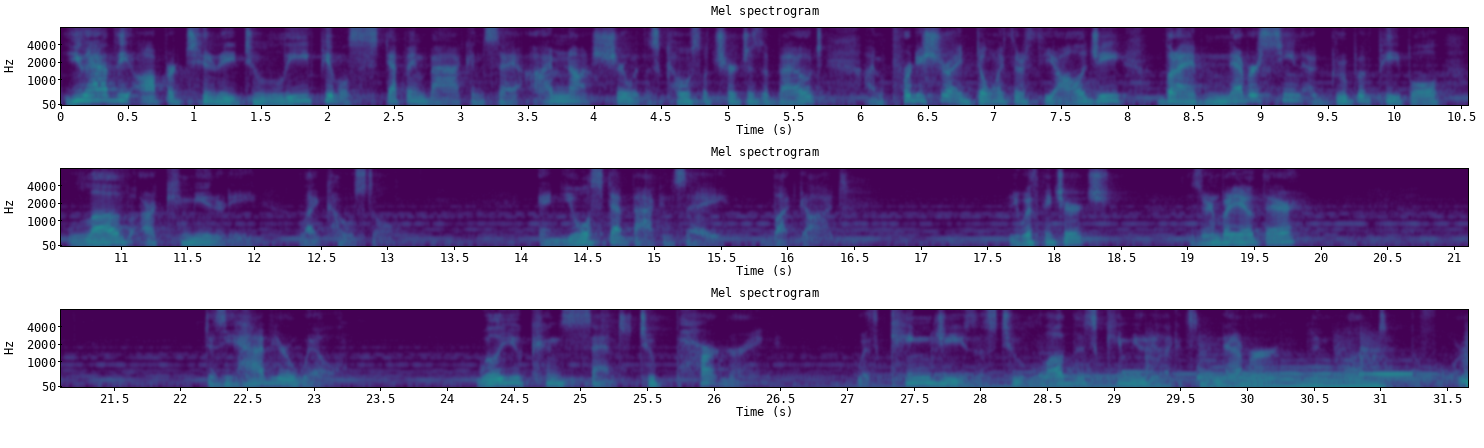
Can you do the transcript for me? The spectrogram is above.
You have the opportunity to leave people stepping back and say, I'm not sure what this coastal church is about. I'm pretty sure I don't like their theology, but I have never seen a group of people love our community like coastal. And you will step back and say, But God. Are you with me, church? Is there anybody out there? Does he have your will? Will you consent to partnering with King Jesus to love this community like it's never been loved before?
